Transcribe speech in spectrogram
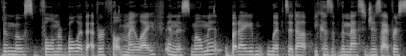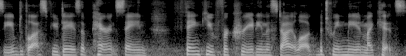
the most vulnerable I've ever felt in my life in this moment, but I'm lifted up because of the messages I've received the last few days of parents saying, thank you for creating this dialogue between me and my kids.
